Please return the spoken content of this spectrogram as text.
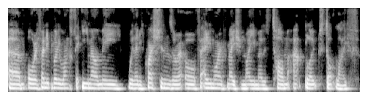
Um, or if anybody wants to email me with any questions or, or for any more information, my email is tom at blokes.life.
